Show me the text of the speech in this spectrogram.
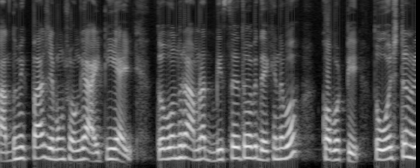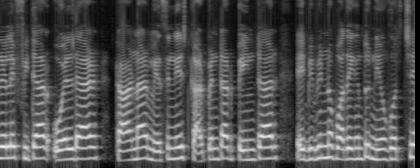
মাধ্যমিক পাস এবং সঙ্গে আইটিআই তো বন্ধুরা, আমরা বিস্তারিতভাবে দেখে নেব। খবরটি। তো ওয়েস্টার্ন রেলে fitter, welder, turner, machinist, carpenter, painter এই বিভিন্ন পদে কিন্তু নিয়োগ হচ্ছে।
